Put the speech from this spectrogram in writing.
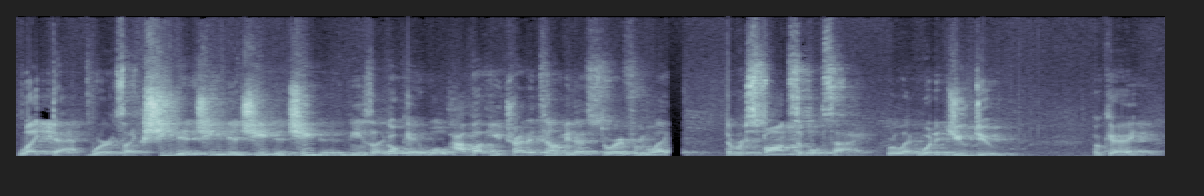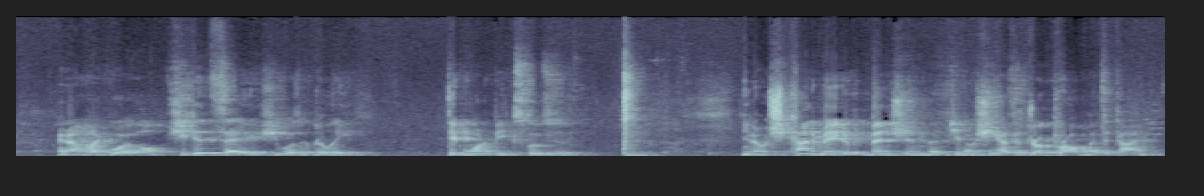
like that, where it's like, she did, she did, she did, she did. And he's like, okay, well, how about you try to tell me that story from like the responsible side? We're like, what did you do? Okay? And I'm like, well, she did say she wasn't really, didn't want to be exclusive. You know, she kind of made a mention that, you know, she has a drug problem at the time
